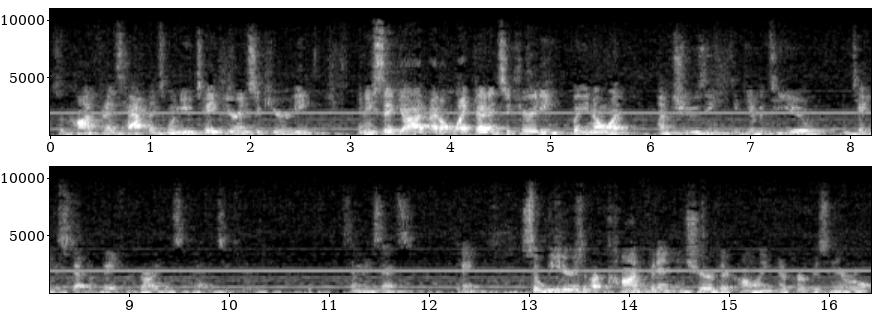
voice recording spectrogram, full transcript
So confidence happens when you take your insecurity and you say, God, I don't like that insecurity, but you know what? I'm choosing to give it to you and take the step of faith regardless of that insecurity. Does that make sense? Okay? So leaders are confident and sure of their calling, their purpose, and their role.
